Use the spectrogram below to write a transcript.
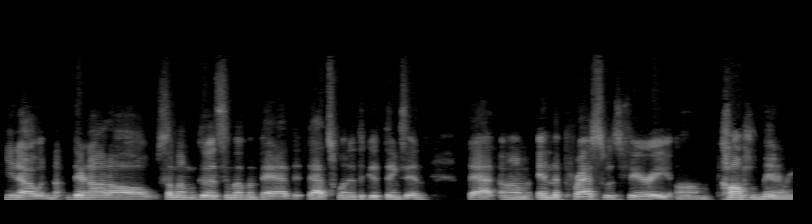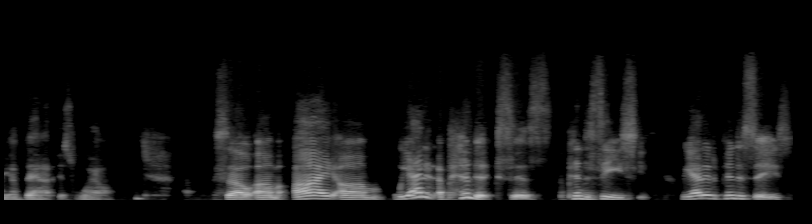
You know, they're not all some of them good, some of them bad. That's one of the good things, and that um, and the press was very um, complimentary of that as well. So um, I um, we added appendixes, appendices. We added appendices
